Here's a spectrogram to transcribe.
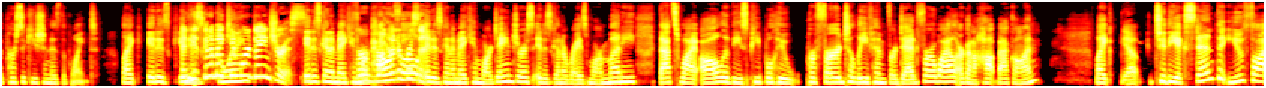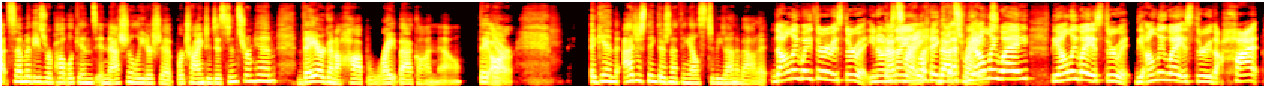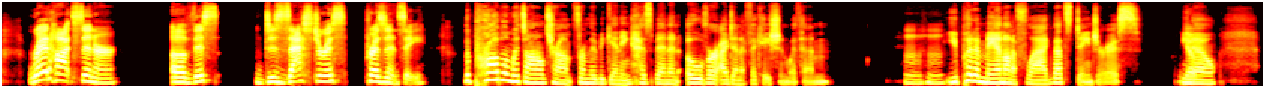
the persecution is the point. Like it is, it and he's going to make him more dangerous. It is going to make him more powerful. 100%. It is going to make him more dangerous. It is going to raise more money. That's why all of these people who preferred to leave him for dead for a while are going to hop back on. Like yep. to the extent that you thought some of these Republicans in national leadership were trying to distance from him, they are going to hop right back on now. They Yeah. are. Again, I just think there's nothing else to be done about it. The only way through is through it. You know what That's I'm saying? right. Like That's the, right. The only way, the only way is through it. The only way is through the hot, red hot center of this disastrous presidency. The problem with Donald Trump from the beginning has been an over identification with him. Mm-hmm. You put a man on a flag, that's dangerous. You Yep. know,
